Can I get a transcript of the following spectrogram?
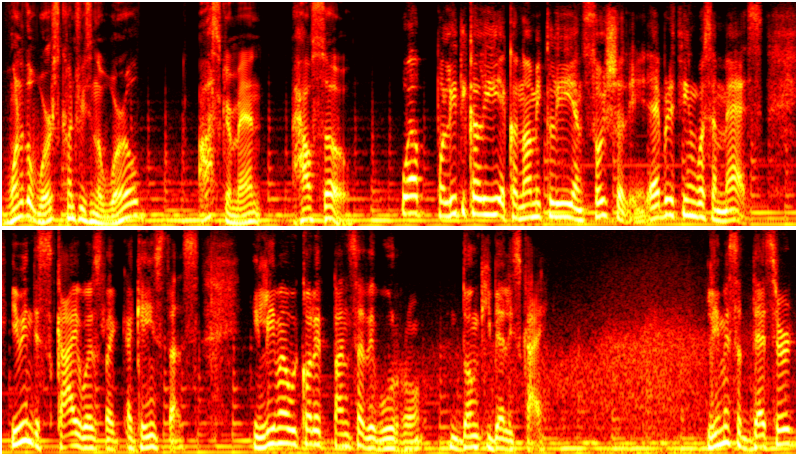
One of the worst countries in the world? Oscar, man, how so? Well, politically, economically, and socially, everything was a mess. Even the sky was like against us. In Lima, we call it panza de burro, donkey belly sky. Lima is a desert,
